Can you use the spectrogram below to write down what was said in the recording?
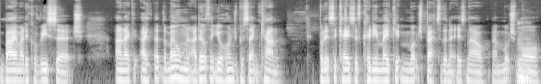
biomedical research? And I, I, at the moment, I don't think you 100% can. But it's a case of can you make it much better than it is now and much mm-hmm. more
